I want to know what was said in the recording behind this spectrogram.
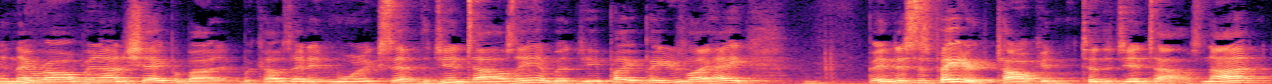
And they were all bent out of shape about it because they didn't want to accept the Gentiles in. But Peter's like, hey, and this is Peter talking to the Gentiles, not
